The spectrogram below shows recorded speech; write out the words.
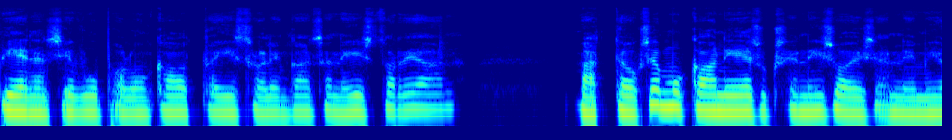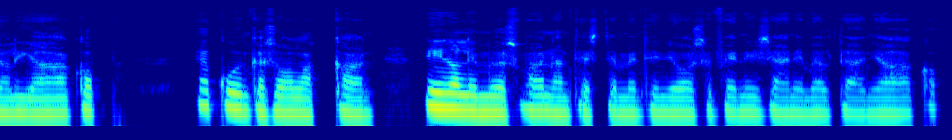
pienen sivupolun kautta Israelin kansan historiaan. Matteuksen mukaan Jeesuksen isoisän nimi oli Jaakob, ja kuinka se ollakaan, niin oli myös vanhan testamentin Joosefin isä nimeltään Jaakob.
